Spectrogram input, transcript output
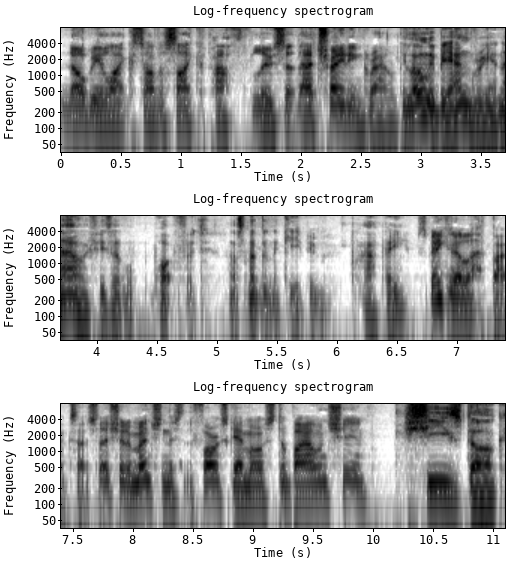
nobody likes to have a psychopath loose at their training ground. He'll only be angrier now if he's at Watford. That's not going to keep him happy. Speaking of left backs, actually, I should have mentioned this at the Forest game. I was stood by Alan Sheehan. She's dog.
